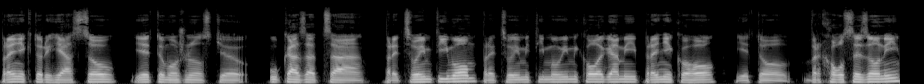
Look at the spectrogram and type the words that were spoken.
pre niektorých jazdcov je to možnosť e, ukázať sa pred svojim tímom, pred svojimi tímovými kolegami. Pre niekoho je to vrchol sezóny,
